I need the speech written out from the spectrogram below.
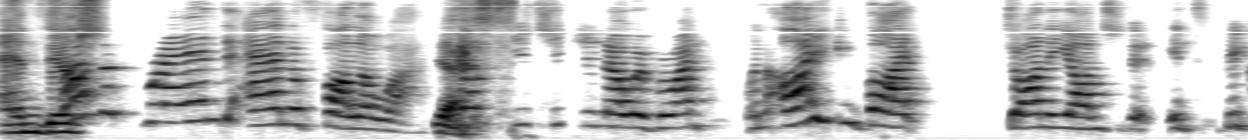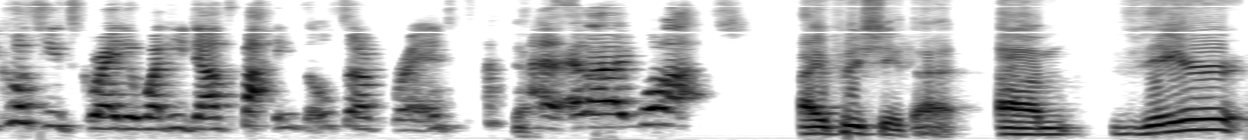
and there's I'm a friend and a follower. Yes, you should know everyone. When I invite Johnny onto it, it's because he's great at what he does, but he's also a friend, yes. and I watch. I appreciate that. Um, they're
